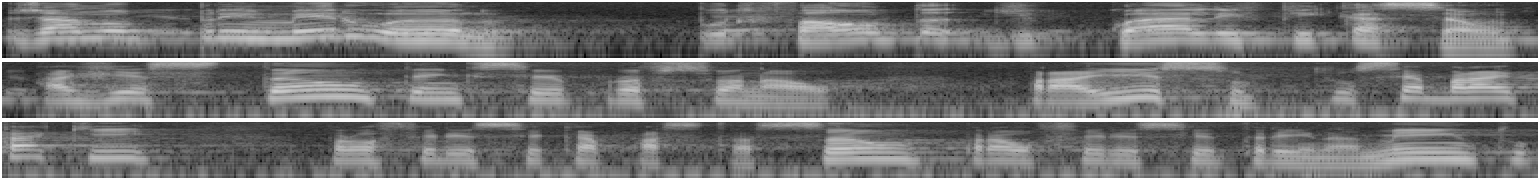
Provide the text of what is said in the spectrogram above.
já no primeiro ano por falta de qualificação. A gestão tem que ser profissional. Para isso que o Sebrae está aqui, para oferecer capacitação, para oferecer treinamento,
